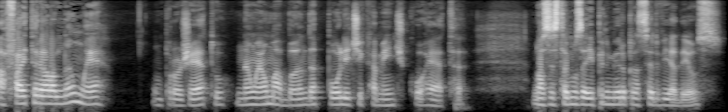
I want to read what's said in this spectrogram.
a Fighter ela não é um projeto, não é uma banda politicamente correta. Nós estamos aí primeiro para servir a Deus,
